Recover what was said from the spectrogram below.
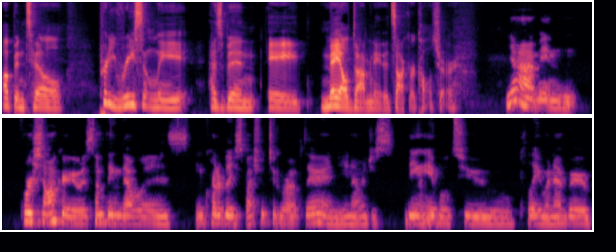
up until pretty recently, has been a male dominated soccer culture? Yeah, I mean, for soccer, it was something that was incredibly special to grow up there and, you know, just being able to play whenever,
